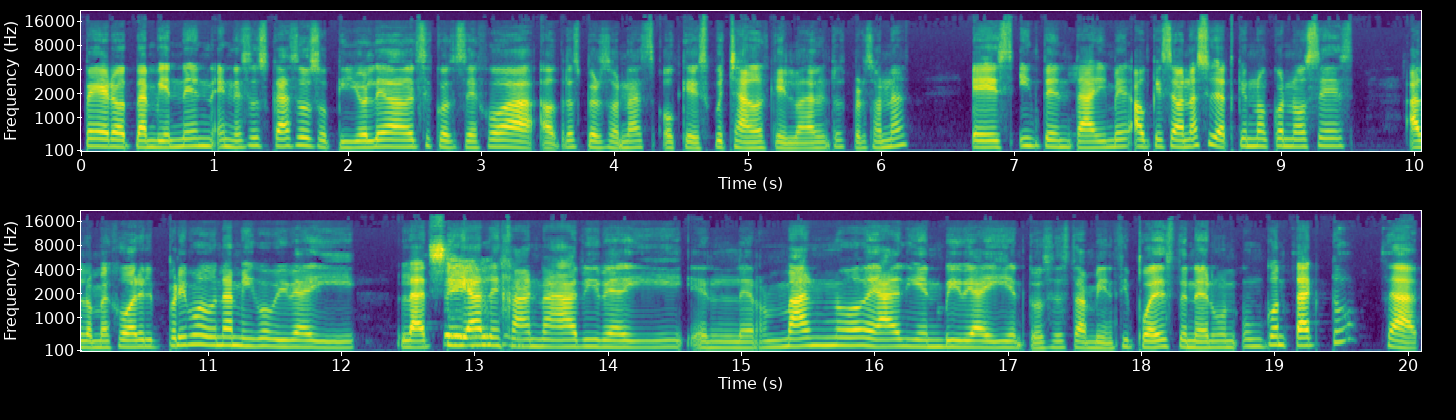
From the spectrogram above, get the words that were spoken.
pero también en, en, esos casos, o que yo le he dado ese consejo a, a otras personas, o que he escuchado que lo dan otras personas, es intentar, aunque sea una ciudad que no conoces, a lo mejor el primo de un amigo vive ahí, la tía lejana vive ahí, el hermano de alguien vive ahí, entonces también si puedes tener un, contacto, o sea,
